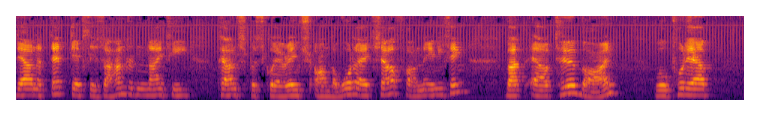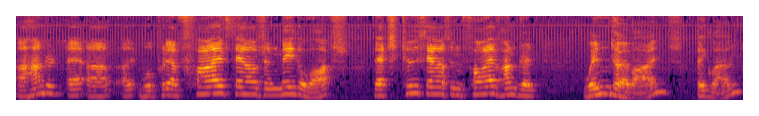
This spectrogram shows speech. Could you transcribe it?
down at that depth is 190 pounds per square inch on the water itself, on anything. But our turbine will put out a hundred uh, uh, uh, will put out five thousand megawatts. That's two thousand five hundred wind turbines, big ones,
